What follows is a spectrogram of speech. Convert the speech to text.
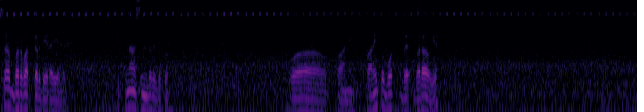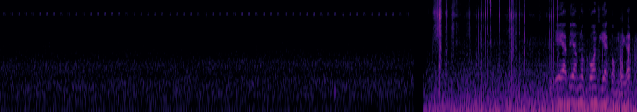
सब बर्बाद कर दे रहा है ये लोग। कितना सुंदर है देखो। वाह, पानी। पानी तो बहुत बड़ा हो गया। ये अभी हम लोग पहुँच गया कोमलीगढ़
